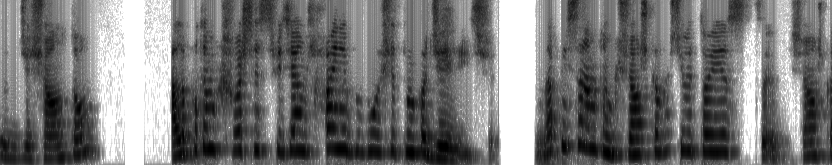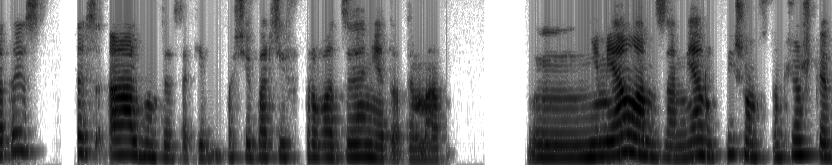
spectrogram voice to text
dziesiątą, ale potem właśnie stwierdziłam, że fajnie by było się tym podzielić. Napisałam tę książkę, właściwie to jest książka, to jest to jest album, to jest takie właśnie bardziej wprowadzenie do tematu. Nie miałam zamiaru, pisząc tę książkę,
